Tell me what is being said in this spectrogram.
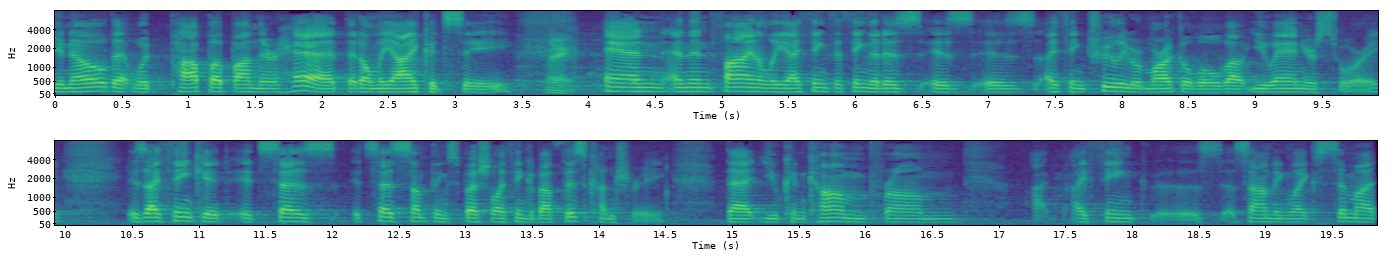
you know, that would pop up on their head that only I could see. Right. And and then finally, I think the thing that is is is I think truly remarkable about you and your story is I think it, it says it says something special I think about this country that you can come from I, I think uh, sounding like semi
